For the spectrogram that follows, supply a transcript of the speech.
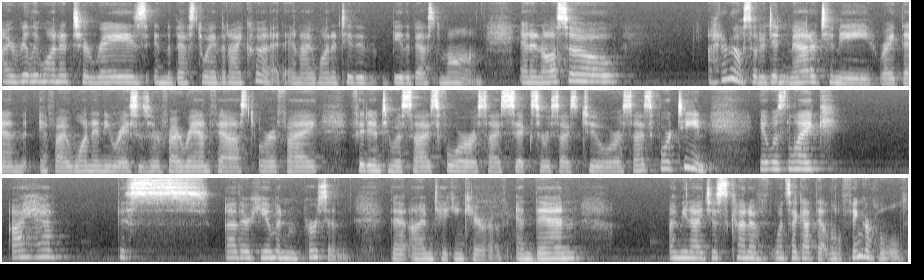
I really wanted to raise in the best way that I could, and I wanted to be the best mom. And it also, I don't know, sort of didn't matter to me right then if I won any races or if I ran fast or if I fit into a size four or a size six or a size two or a size 14. It was like I have this other human person that I'm taking care of. And then, I mean, I just kind of, once I got that little finger hold,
